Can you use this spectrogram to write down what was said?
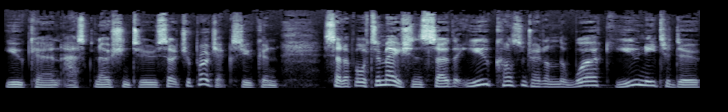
You can ask Notion to search your projects. You can set up automations so that you concentrate on the work you need to do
